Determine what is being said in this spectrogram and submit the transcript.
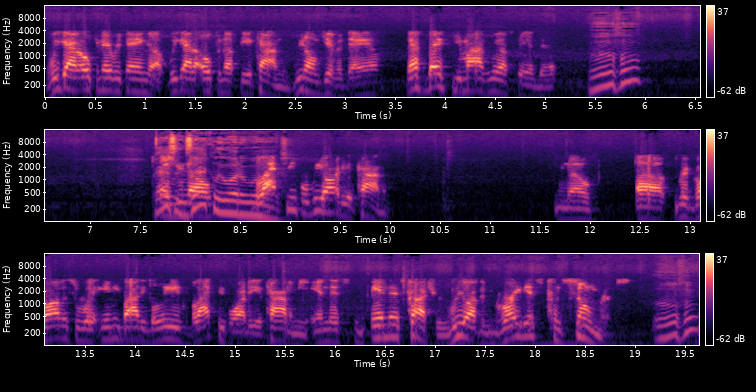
we got to open everything up. We got to open up the economy. We don't give a damn. That's basically you might as well say that. Mm-hmm. And, That's know, exactly what it was. Black people, we are the economy. You know, uh, regardless of what anybody believes, black people are the economy in this in this country. We are the greatest consumers. Mm-hmm.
